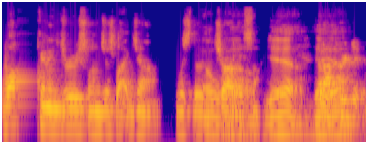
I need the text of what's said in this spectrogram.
Walking in Jerusalem, just like John, was the oh, Charlie wow. song. Yeah, yeah. I, produ-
